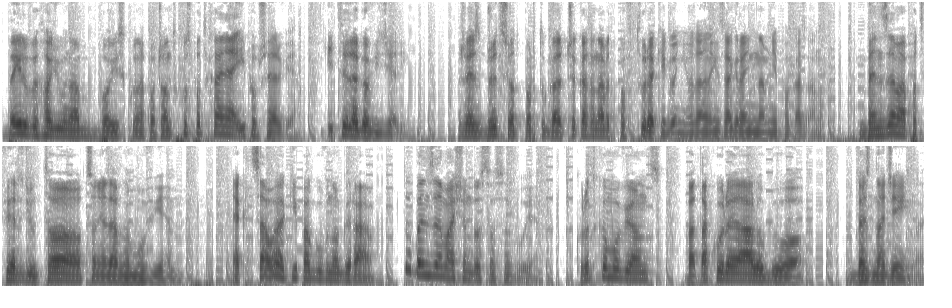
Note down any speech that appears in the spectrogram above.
Bale wychodził na boisku na początku spotkania i po przerwie. I tyle go widzieli. Że jest brzydszy od Portugalczyka, to nawet powtórek jego nieudanych zagrań nam nie pokazano. Benzema potwierdził to, co niedawno mówiłem. Jak cała ekipa gówno gra, to Benzema się dostosowuje. Krótko mówiąc, w ataku Realu było beznadziejne.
